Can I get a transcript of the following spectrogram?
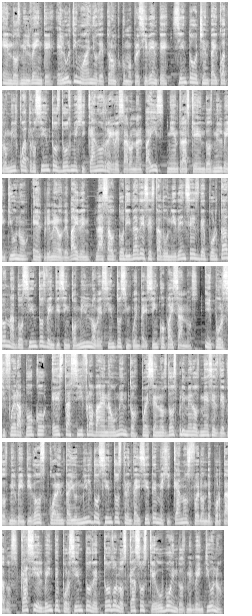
En 2020, el último año de Trump como presidente, 184.402 mexicanos regresaron al país, mientras que en 2021, el primero de Biden, las autoridades estadounidenses deportaron a 225.955 paisanos. Y por si fuera poco, esta cifra va en aumento, pues en los dos primeros meses de 2022, 41.237 mexicanos fueron deportados, casi el 20% de todos los casos que hubo en 2021.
